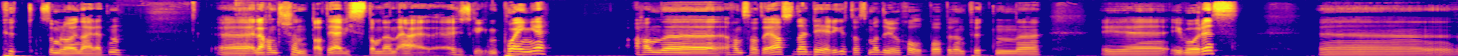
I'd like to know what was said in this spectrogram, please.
putt som lå i nærheten. Uh, eller han skjønte at jeg visste om den. Jeg, jeg husker ikke. Men poenget Han, han sa at ja, så det er dere gutta som har drevet holdt på oppi den putten i, i våres. Eh,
